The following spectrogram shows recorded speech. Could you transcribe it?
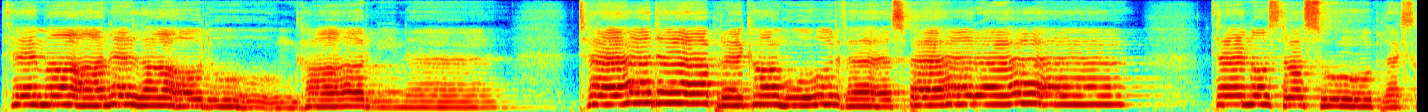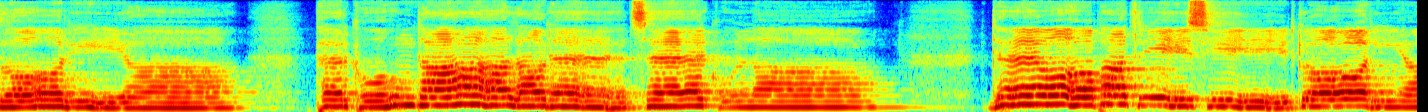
temane laudum carmi Te deprecamur vespere, Te nostra suplex gloria, Per cum laudet secula. Deo Patris sit gloria,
